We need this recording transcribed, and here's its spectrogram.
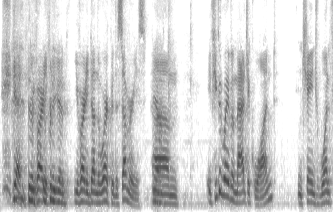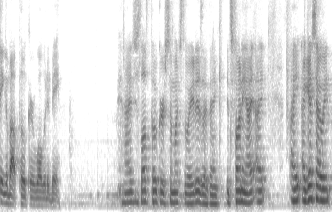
yeah, they're, you've already pretty good. You've already done the work with the summaries. Yeah. Um, if you could wave a magic wand and change one thing about poker, what would it be? And I just love poker so much the way it is. I think it's funny. I, I I, I, guess I would.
